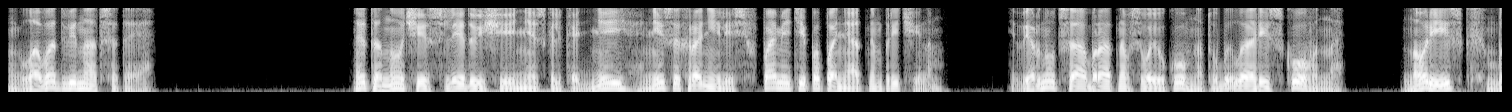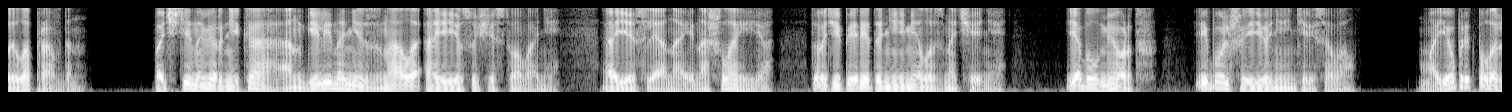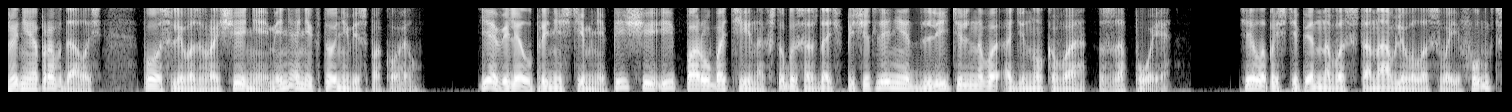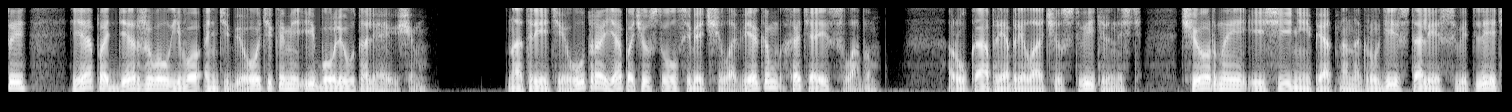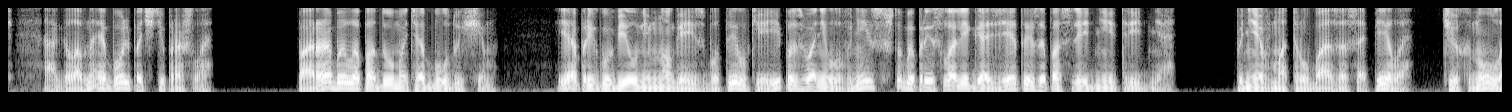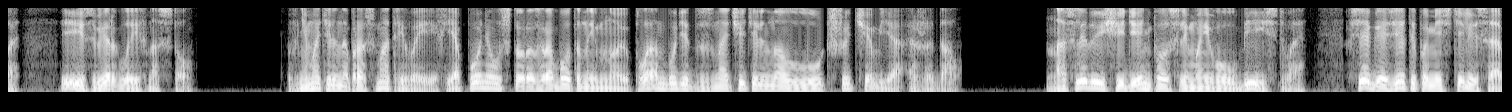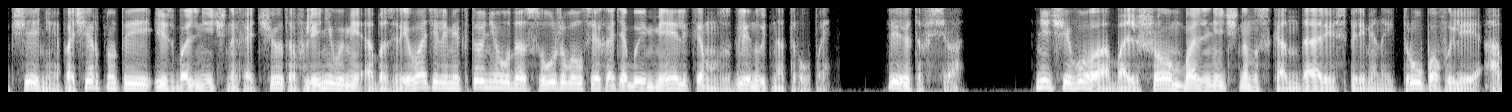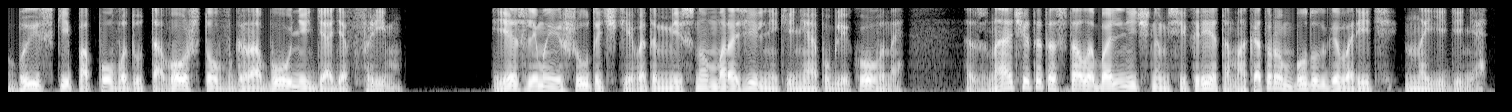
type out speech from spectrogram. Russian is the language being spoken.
Глава 12. Эта ночь и следующие несколько дней не сохранились в памяти по понятным причинам. Вернуться обратно в свою комнату было рискованно, но риск был оправдан. Почти наверняка Ангелина не знала о ее существовании, а если она и нашла ее, то теперь это не имело значения. Я был мертв и больше ее не интересовал. Мое предположение оправдалось. После возвращения меня никто не беспокоил. Я велел принести мне пищи и пару ботинок, чтобы создать впечатление длительного одинокого запоя. Тело постепенно восстанавливало свои функции, я поддерживал его антибиотиками и болеутоляющим. На третье утро я почувствовал себя человеком, хотя и слабым. Рука приобрела чувствительность, Черные и синие пятна на груди стали светлеть, а головная боль почти прошла. Пора было подумать о будущем. Я пригубил немного из бутылки и позвонил вниз, чтобы прислали газеты за последние три дня. Пневмотруба засопела, чихнула и извергла их на стол. Внимательно просматривая их, я понял, что разработанный мною план будет значительно лучше, чем я ожидал. На следующий день после моего убийства все газеты поместили сообщения, почерпнутые из больничных отчетов ленивыми обозревателями, кто не удосуживался хотя бы мельком взглянуть на трупы. И это все. Ничего о большом больничном скандале с переменой трупов или обыске по поводу того, что в гробу не дядя Фрим. Если мои шуточки в этом мясном морозильнике не опубликованы, Значит, это стало больничным секретом, о котором будут говорить наедине.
